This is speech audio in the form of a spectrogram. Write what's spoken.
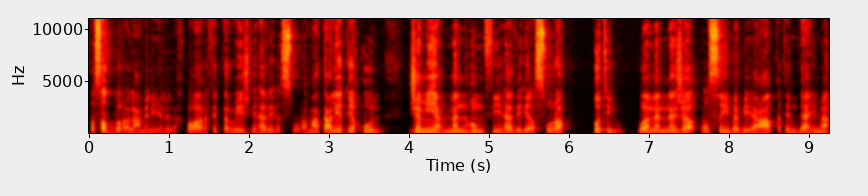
تصدر العملية للأخبار في الترويج لهذه الصورة. مع تعليق يقول جميع من هم في هذه الصورة قتلوا ومن نجا أصيب بإعاقة دائمة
